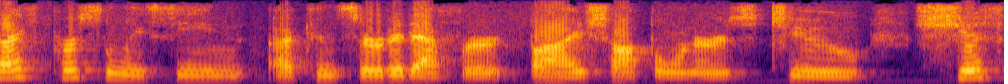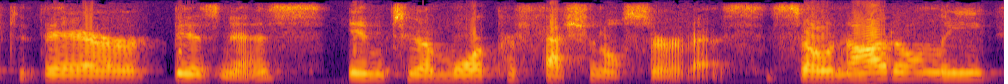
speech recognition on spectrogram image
I've personally seen a concerted effort by shop owners to shift their business into a more professional service. So not only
